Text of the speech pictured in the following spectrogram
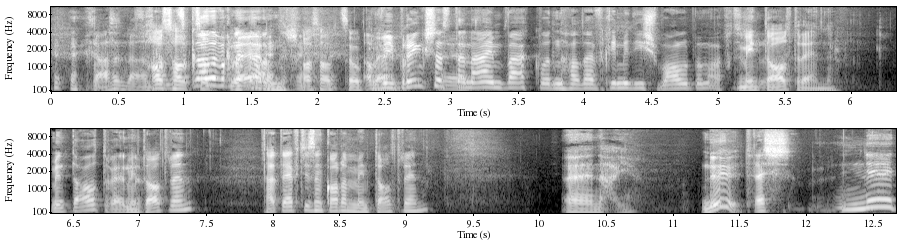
Krass, dann. Kannst halt geht so gelernt. halt so Aber wie gelernt. bringst du das dann einem weg, der dann halt einfach immer die Schwalbe macht? Mentaltrainer. Mentaltrainer? Mentaltrainer? Hat der FC St. Gallen einen Mentaltrainer? Äh, nein. Nicht? Das, nicht,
